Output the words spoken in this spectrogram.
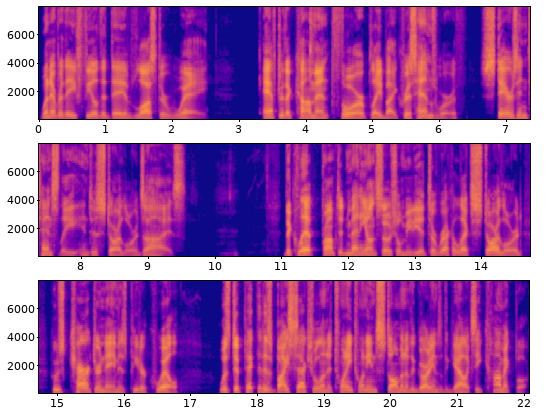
whenever they feel that they have lost their way. After the comment, Thor, played by Chris Hemsworth, stares intensely into Star Lord's eyes. The clip prompted many on social media to recollect Star Lord, whose character name is Peter Quill, was depicted as bisexual in a 2020 installment of the Guardians of the Galaxy comic book.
